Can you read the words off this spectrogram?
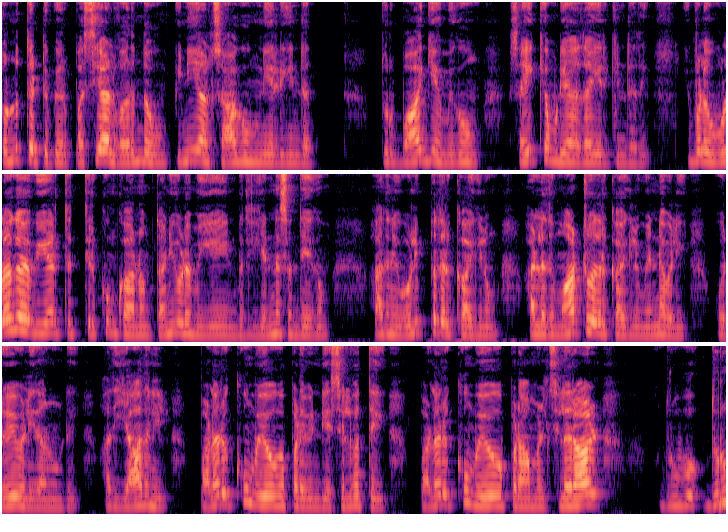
தொண்ணூத்தெட்டு பேர் பசியால் வருந்தவும் பிணியால் சாகவும் நேரிடுகின்ற துர்பாகியம் மிகவும் சகிக்க முடியாததாக இருக்கின்றது. இவ்வளவு உலக வியர்த்தத்திற்கும் காரணம் தனியுடைமையே என்பதில் என்ன சந்தேகம்? அதனை ஒழிப்பதற்காகிலும் அல்லது மாற்றுவதற்காகிலும் என்ன வழி? ஒரே வழிதான் உண்டு. அது யாதனில் பலருக்கும் உபயோகப்பட வேண்டிய செல்வத்தை பலருக்கும் உபயோகப்படாமல் சிலரால் துரு துரு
